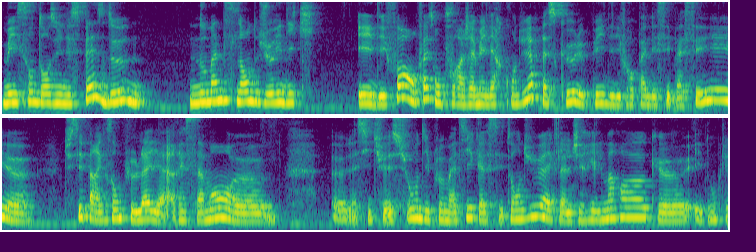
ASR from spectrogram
Mais ils sont dans une espèce de no man's land juridique. Et des fois, en fait, on pourra jamais les reconduire parce que le pays ne délivre pas le laisser-passer. Euh, tu sais, par exemple, là, il y a récemment euh, euh, la situation diplomatique, elle s'est tendue avec l'Algérie et le Maroc, et donc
